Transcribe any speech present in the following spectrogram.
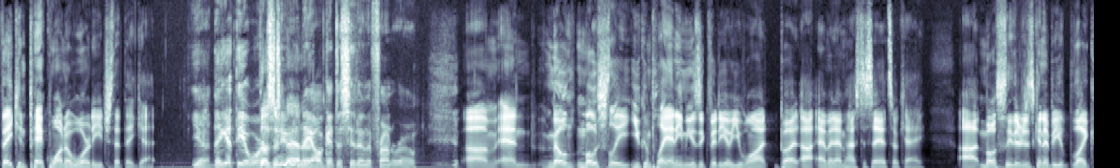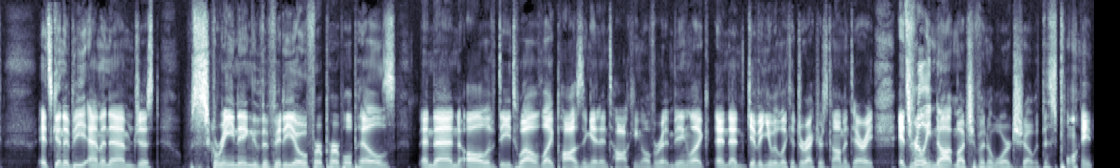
they can pick one award each that they get. Yeah, Yeah. they get the awards Doesn't too, and they all get to sit in the front row. Um, and mo- mostly you can play any music video you want, but uh, Eminem has to say it's okay. Uh, mostly they're just gonna be like, it's gonna be Eminem just screening the video for Purple Pills, and then all of D12 like pausing it and talking over it and being like, and then giving you like a director's commentary. It's really not much of an award show at this point.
